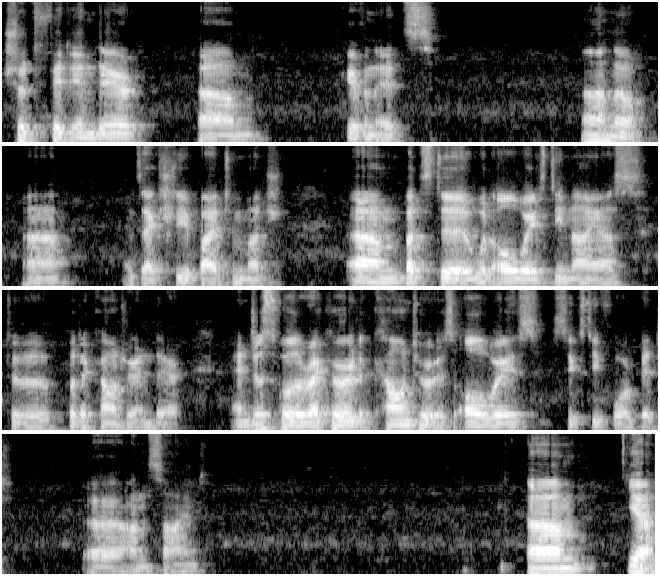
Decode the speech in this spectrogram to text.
should fit in there, um, given its, oh no, uh, it's actually a byte too much. Um, but still would always deny us to put a counter in there. And just for the record, a counter is always 64-bit uh, unsigned. Um, yeah,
